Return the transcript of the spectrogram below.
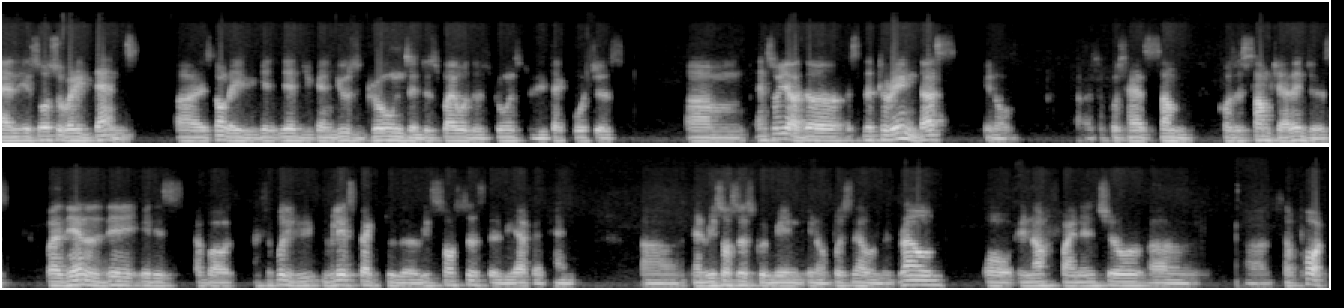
and it's also very dense uh, it's not like you can, you can use drones and just fly over those drones to detect poachers um, and so yeah the the terrain does you know i suppose has some causes some challenges but at the end of the day it is about i suppose it relates back to the resources that we have at hand uh, and resources could mean you know personnel on the ground or enough financial uh, uh, support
